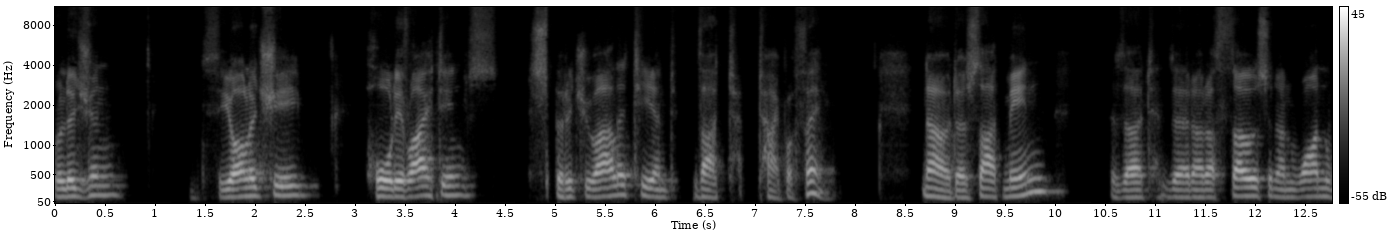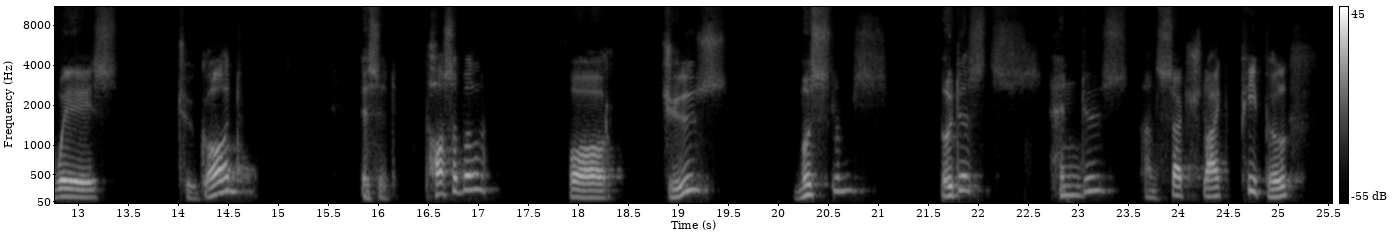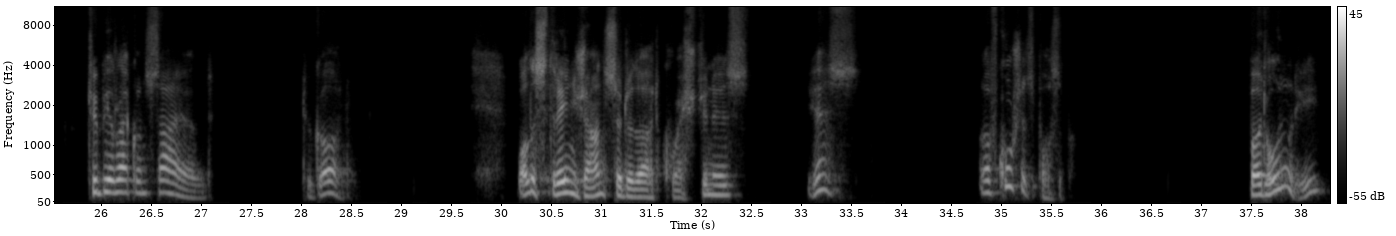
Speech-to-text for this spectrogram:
religion, theology, holy writings, spirituality, and that type of thing. Now, does that mean that there are a thousand and one ways to God? Is it possible for Jews, Muslims, Buddhists, Hindus, and such like people to be reconciled to God? Well, the strange answer to that question is yes. Of course it's possible. But only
